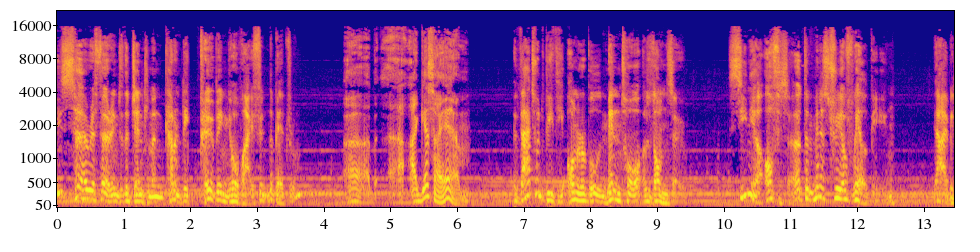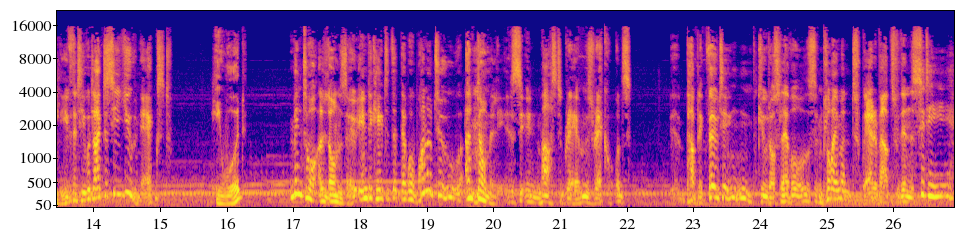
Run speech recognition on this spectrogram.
Is Sir referring to the gentleman currently probing your wife in the bedroom? Uh, I guess I am. That would be the Honorable Mentor Alonso, Senior Officer at the Ministry of Well-Being. I believe that he would like to see you next. He would? Mentor Alonso indicated that there were one or two anomalies in Master Graham's records. Public voting, kudos levels, employment, whereabouts within the city.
